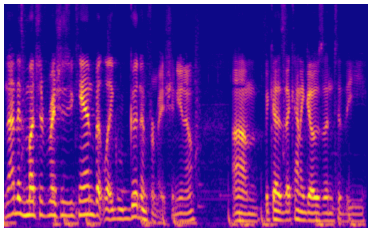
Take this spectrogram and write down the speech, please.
not as much information as you can, but like good information, you know? Um, because that kind of goes into the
